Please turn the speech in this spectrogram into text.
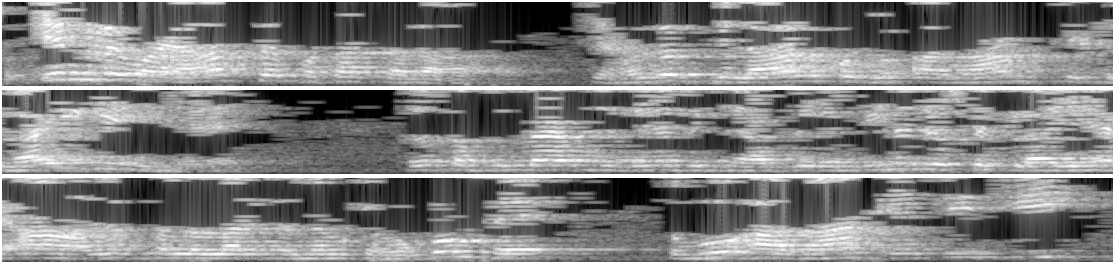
تو ان روایات سے پتہ چلا کہ حضرت جلال کو جو اذان سکھلائی گئی ہے، حضرت عبداللہ ابن زید ابن عبد الربی نے جو سکھلائی ہے آن حضرت صلی اللہ علیہ وسلم کے حکم سے تو وہ آزان ایسی تھی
